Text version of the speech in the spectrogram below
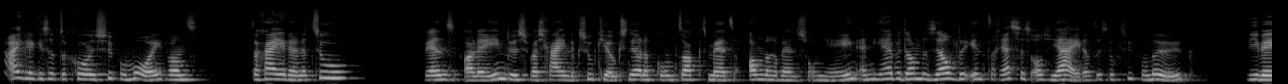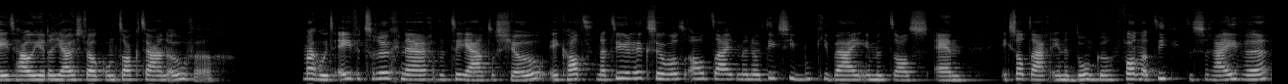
Eigenlijk is dat toch gewoon super mooi, want dan ga je daar naartoe bent alleen, dus waarschijnlijk zoek je ook sneller contact met andere mensen om je heen. En die hebben dan dezelfde interesses als jij. Dat is toch super leuk? Wie weet hou je er juist wel contact aan over. Maar goed, even terug naar de theatershow. Ik had natuurlijk, zoals altijd, mijn notitieboekje bij in mijn tas. En ik zat daar in het donker fanatiek te schrijven,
